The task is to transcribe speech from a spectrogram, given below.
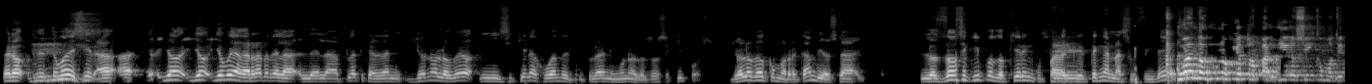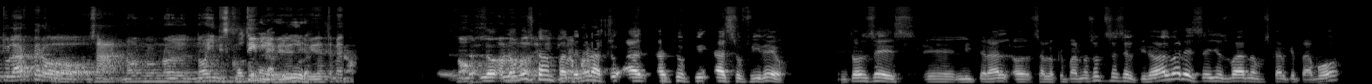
Pero te voy a decir, mm. yo, yo, yo, voy a agarrar de la, de la, plática de Dani. Yo no lo veo ni siquiera jugando de titular en ninguno de los dos equipos. Yo lo veo como recambio. O sea, los dos equipos lo quieren para que tengan a su fideo. Jugando uno que otro partido, sí, como titular, pero, o sea, no, no, no, no indiscutible, evidentemente. No. lo, lo buscan para tener a su, a, su, a su fideo. Entonces, eh, literal, o sea, lo que para nosotros es el Fideo Álvarez, ellos van a buscar que Tabó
